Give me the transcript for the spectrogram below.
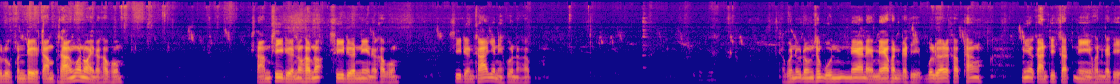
ตัวลูกมันเดือตามภาษาว่าหน่อยนะครับ ผมสามสี่เดือนนะครับเนาะสี่เดือนนี่นะครับ ผมสี่เดือนค้ายอะนี่พุ่นนะครับถ้าเพิ่นอุดมสมบูรณ์แน่เนี่ยแม่เพิ่นกะทิบ่เหลือแล้วครับ ทั้งมีอาการติดสัตว์นี่เพิ่นกะทิ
